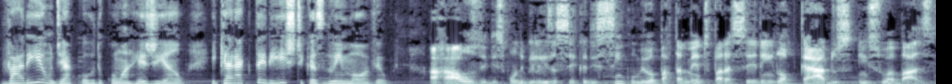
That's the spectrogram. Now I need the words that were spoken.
variam de acordo com a região e características do imóvel. A House disponibiliza cerca de 5 mil apartamentos para serem locados em sua base.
